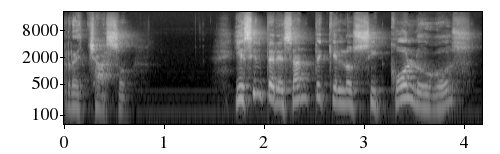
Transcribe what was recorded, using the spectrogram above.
rechazo. Y es interesante que los psicólogos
